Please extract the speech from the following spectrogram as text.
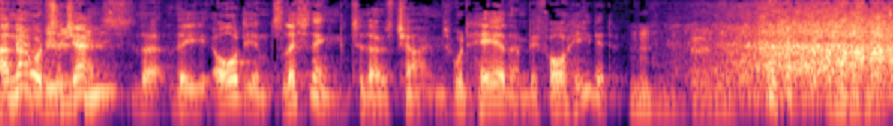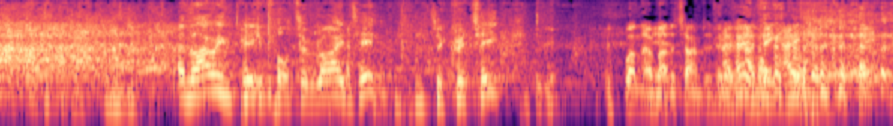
And that would suggest that the audience listening to those chimes would hear them before he did. Allowing people to write in to critique. Well, no, by the time to do I, it. I think I, they,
